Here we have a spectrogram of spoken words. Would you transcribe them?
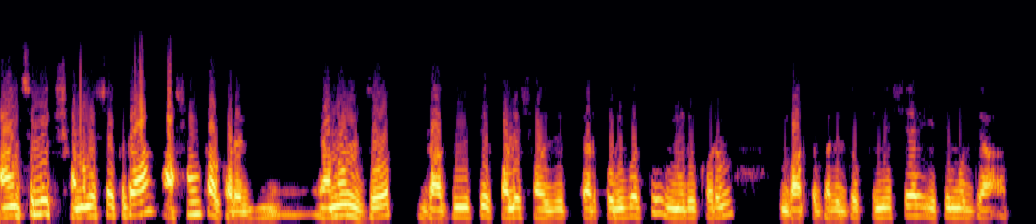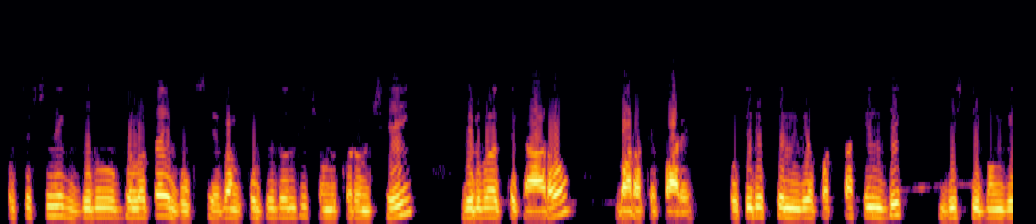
আঞ্চলিক সমালোচকরা আশঙ্কা করেন, এমন জোট রাজনীতির ফলে সহযোগিতার পরিবর্তে মেরুকরণ বাড়তে পারে। দক্ষিণ এশিয়ার ইতিমধ্যে প্রাতিষ্ঠানিক দুর্বলতায় ভুগছে এবং প্রতিদ্বন্দ্বী সমীকরণ সেই দুর্বলতাকে আরও বাড়াতে পারে। অতিরিক্ত নিরাপত্তা কেন্দ্রিক দৃষ্টিভঙ্গি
